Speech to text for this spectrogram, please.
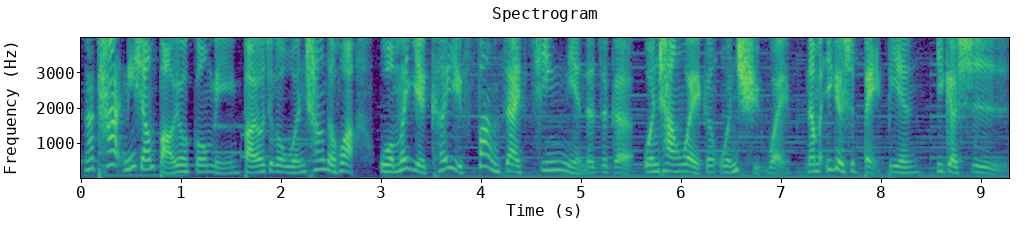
那他你想保佑功名，保佑这个文昌的话，我们也可以放在今年的这个文昌位跟文曲位。那么一个是北边，一个是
